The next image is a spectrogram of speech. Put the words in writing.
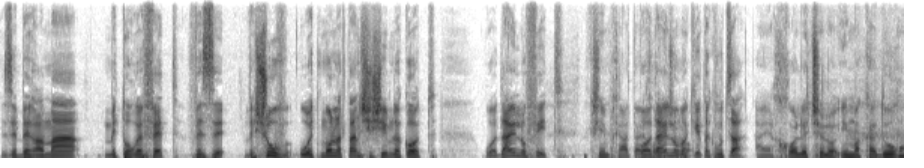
זה ברמה מטורפת, וזה, ושוב, הוא אתמול נתן 60 דקות. הוא עדיין לא fit, תקשיב, מבחינת הוא עדיין לא שלו- מכיר את הקבוצה. היכולת שלו עם הכדור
